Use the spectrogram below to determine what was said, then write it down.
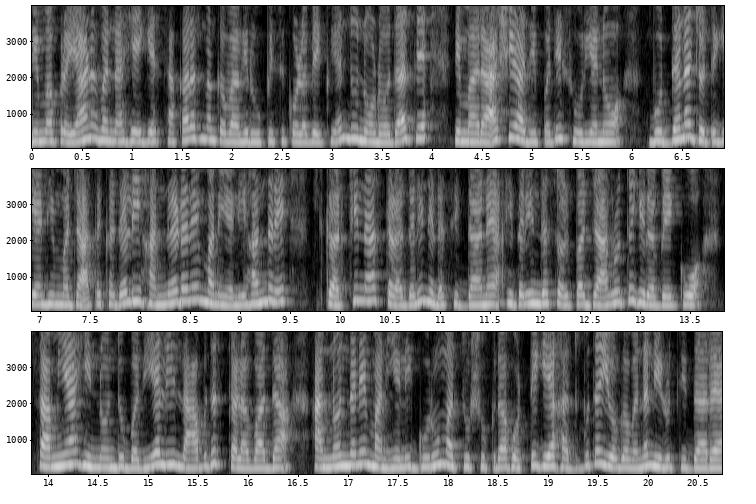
ನಿಮ್ಮ ಪ್ರಯಾಣವನ್ನು ಹೇಗೆ ಸಕಾರಾತ್ಮಕವಾಗಿ ರೂಪಿಸಿಕೊಳ್ಳಬೇಕು ಎಂದು ನೋಡೋದಾದರೆ ನಿಮ್ಮ ರಾಶಿಯ ಅಧಿಪತಿ ಸೂರ್ಯನು. ಬುದ್ಧನ ಜೊತೆಗೆ ನಿಮ್ಮ ಜಾತಕದಲ್ಲಿ ಹನ್ನೆರಡನೇ ಮನೆಯಲ್ಲಿ ಅಂದರೆ ಖರ್ಚಿನ ಸ್ಥಳದಲ್ಲಿ ನೆಲೆಸಿದ್ದಾನೆ. ಇದರಿಂದ ಸ್ವಲ್ಪ ಜಾಗೃತ ಇರಬೇಕು. ಸಮಯ ಇನ್ನೊಂದು ಬದಿಯಲ್ಲಿ ಲಾಭದ ಸ್ಥಳವಾದ ಹನ್ನೊಂದನೇ ಮನೆಯಲ್ಲಿ ಗುರು ಮತ್ತು ಶುಕ್ರ ಒಟ್ಟಿಗೆ ಅದ್ಭುತ ಯೋಗವನ್ನು ನೀಡುತ್ತಿದ್ದಾರೆ.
